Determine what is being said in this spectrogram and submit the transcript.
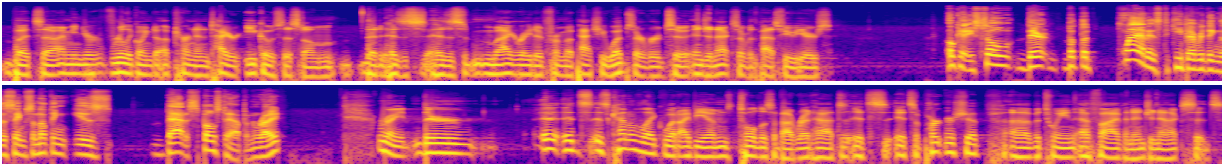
but uh, I mean you're really going to upturn an entire ecosystem that has has migrated from Apache web server to Nginx over the past few years. Okay, so there, but the plan is to keep everything the same, so nothing is bad is supposed to happen, right? Right. They're it's it's kind of like what IBM told us about Red Hat. It's it's a partnership uh, between F5 and Nginx. It's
